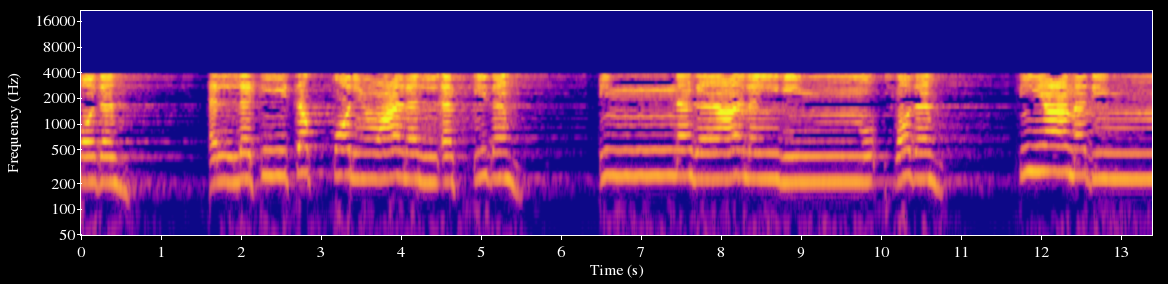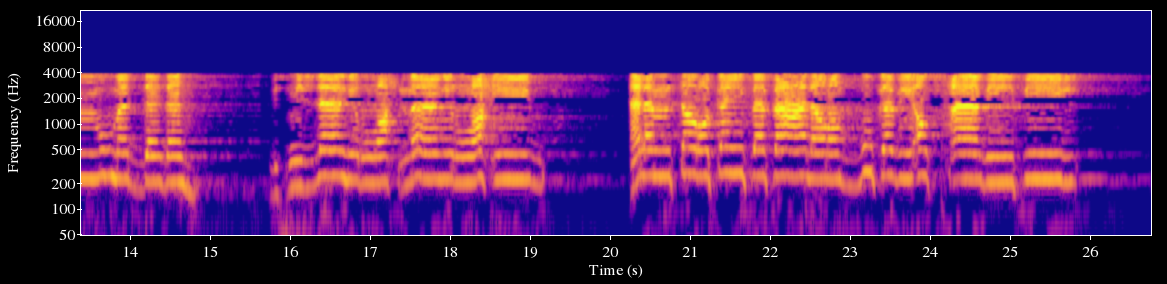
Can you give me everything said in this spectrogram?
موقده التي تطلع على الأفئدة إنها عليهم مؤصدة في عمد ممددة. بسم الله الرحمن الرحيم. ألم تر كيف فعل ربك بأصحاب الفيل؟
